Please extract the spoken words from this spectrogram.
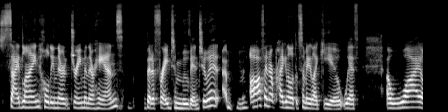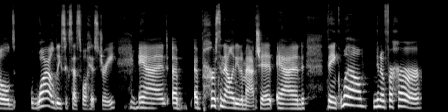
sidelined, holding their dream in their hands, but afraid to move into it, uh, mm-hmm. often are probably going to look at somebody like you with a wild wildly successful history mm-hmm. and a, a personality to match it and think well you know for her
